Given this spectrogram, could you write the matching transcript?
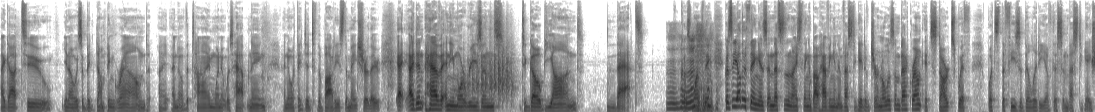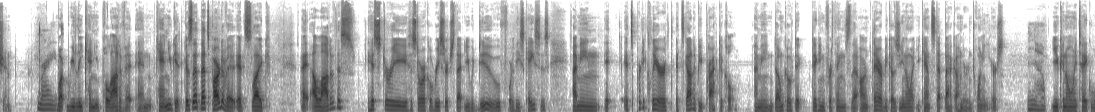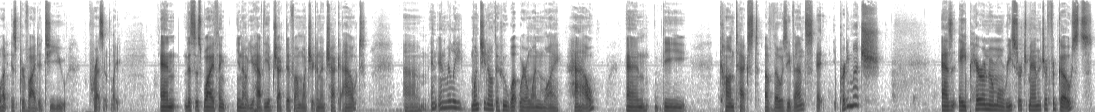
I got to, you know, it was a big dumping ground. I, I know the time when it was happening. I know what they did to the bodies to make sure they. I, I didn't have any more reasons to go beyond that. Mm-hmm. Because one thing, because the other thing is, and this is the nice thing about having an investigative journalism background, it starts with what's the feasibility of this investigation? Right. What really can you pull out of it? And can you get, because that, that's part of it. It's like a, a lot of this history, historical research that you would do for these cases, I mean, it, it's pretty clear it's got to be practical. I mean, don't go dig- digging for things that aren't there because you know what? You can't step back 120 years. No. You can only take what is provided to you presently. And this is why I think, you know, you have the objective on what you're going to check out. Um, and, and really, once you know the who, what, where, when, why, how, and the context of those events, it, pretty much as a paranormal research manager for ghosts,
